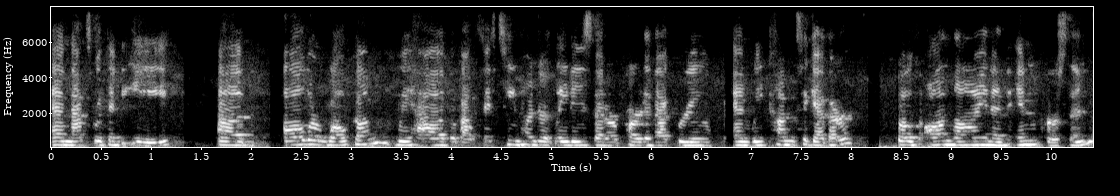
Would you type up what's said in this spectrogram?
and that's with an E. Um, all are welcome. We have about 1,500 ladies that are part of that group, and we come together both online and in person.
